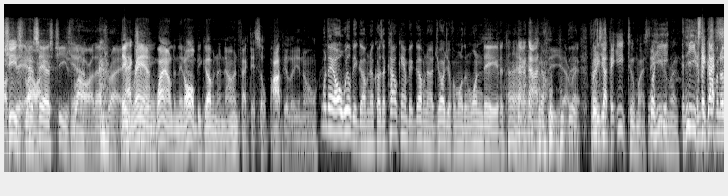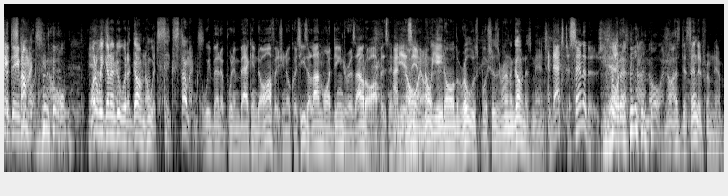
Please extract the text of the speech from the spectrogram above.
The cheese the flower. SAS cheese Yeah. flower. That's right. They Actually- ran wild, and they'd all be governor now. In fact, they're so popular, you know. well, they all will be governor because a cow can't be governor of Georgia for more than one day at a time. you know? yeah, right. But First he he- got to eat too much. They Well, eat he, him right. he eats And the they got governor the six day stomachs, before. you know. What are we gonna do with a governor with six stomachs? We better put him back into office, you know, because he's a lot more dangerous out of office than I he know, is in I know. office. He ate all the rose bushes around the governor's mansion. And that's the senators. You know what I mean? I know, I know. I was descended from them.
